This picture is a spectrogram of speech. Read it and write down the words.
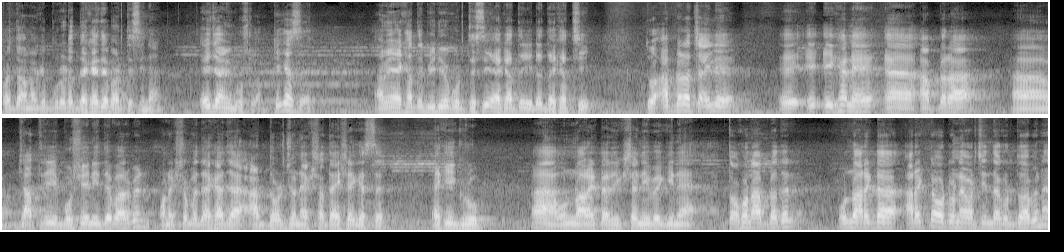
হয়তো আমাকে পুরোটা দেখাইতে পারতেছি না। এই যে আমি বসলাম, ঠিক আছে? আমি এক হাতে ভিডিও করতেছি, এক হাতে এটা দেখাচ্ছি। তো আপনারা চাইলে এখানে আপনারা যাত্রী বসিয়ে নিতে পারবেন। অনেক সময় দেখা যায় আট দশজন একসাথে এসে গেছে, একই গ্রুপ হ্যাঁ অন্য আরেকটা রিক্সা নিবে কি না তখন আপনাদের অন্য আরেকটা আরেকটা অটো নেওয়ার চিন্তা করতে হবে না।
